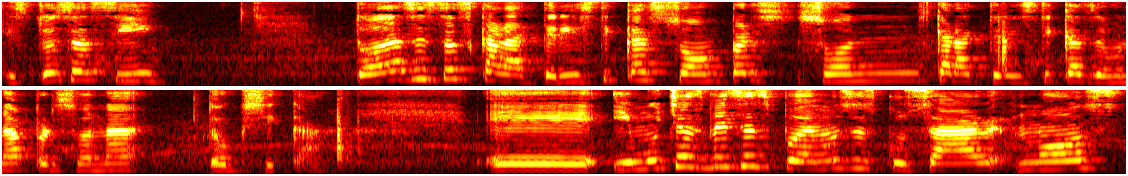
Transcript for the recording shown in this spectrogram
Esto es así. Todas estas características son, son características de una persona tóxica. Eh, y muchas veces podemos excusarnos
